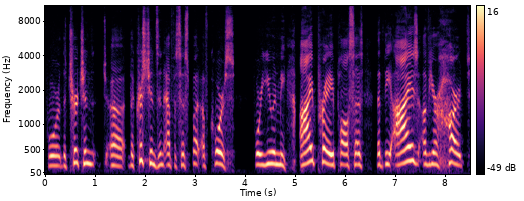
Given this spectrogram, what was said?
for the church and uh, the Christians in Ephesus, but of course for you and me. I pray, Paul says, that the eyes of your heart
